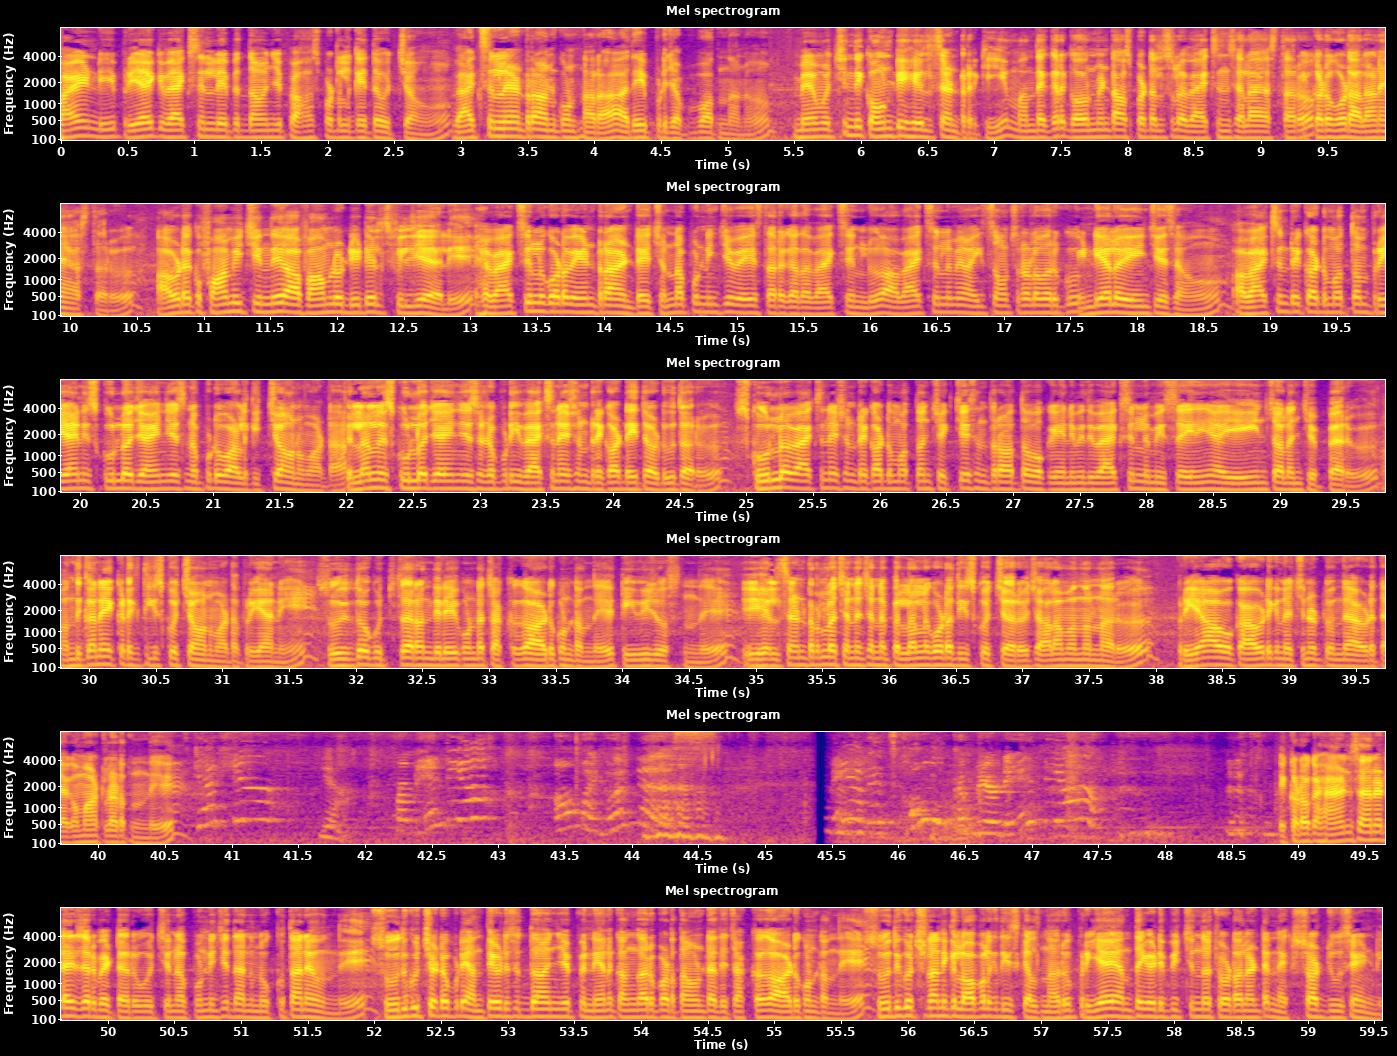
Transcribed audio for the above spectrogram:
Hi అండి. ప్రియాకి vaccine లేపిద్దామని చెప్పి హాస్పిటల్కి అయితే వచ్చాము. వ్యాక్సిన్ ఏంట్రా అనుకుంటున్నారా? అదే ఇప్పుడు చెప్పబోతున్నాను. మేము వచ్చింది కౌంటీ హెల్త్ సెంటర్కి మన దగ్గర గవర్నమెంట్ హాస్పిటల్స్లో వ్యాక్సిన్స్ ఎలా వేస్తారో ఇక్కడ కూడా అలానే వేస్తారు. ఆవిడ ఒక ఫామ్ ఇచ్చింది. ఆ ఫామ్లో డీటెయిల్స్ ఫిల్ చేయాలి. వ్యాక్సిన్లు కూడా ఏంట్రా అంటే చిన్నప్పటి నుంచి వేయిస్తారు కదా వ్యాక్సిన్లు. ఆ వ్యాక్సిన్లు మేము ఐదు సంవత్సరాల వరకు ఇండియాలో వేయించేసాము ఆ వ్యాక్సిన్ రికార్డు మొత్తం ప్రియాని స్కూల్లో జాయిన్ చేసినప్పుడు వాళ్ళకి ఇచ్చాం అనమాట పిల్లల్ని స్కూల్లో జాయిన్ చేసేటప్పుడు ఈ వ్యాక్సినేషన్ రికార్డ్ అయితే అడుగుతారు. స్కూల్లో వ్యాక్సినేషన్ రికార్డు మొత్తం చెక్ చేసిన తర్వాత ఒక ఎనిమిది వ్యాక్సిన్లు మిస్ అయినాయి. వేయించాలని చెప్పారు. అందుకనే ఇక్కడికి తీసుకొచ్చాం అనమాట ప్రియాని. సూదితో గుచ్చుతారని తెలియకుండా చక్కగా ఆడుకుంటుంది టీవీ చూస్తుంది. ఈ హెల్త్ సెంటర్లో చిన్న చిన్న పిల్లల్ని కూడా తీసుకొచ్చారు చాలా మంది ఉన్నారు. ప్రియా ఒక ఆవిడకి నచ్చినట్టుంది ఆవిడ తెగ మాట్లాడుతుంది? Oh. ఇక్కడ ఒక హ్యాండ్ శానిటైజర్ పెట్టారు వచ్చినప్పటి నుంచి దాన్ని నొక్కుతానే ఉంది. సూది గుచ్చేటప్పుడు ఎంత ఏడుస్తుందా అని చెప్పి నేను కంగారు పడతా ఉంటే అది చక్కగా ఆడుకుంటుంది. సూది గుచ్చడానికి లోపలికి తీసుకెళ్తున్నారు. ప్రియా ఎంత ఏడిపించిందో చూడాలంటే నెక్స్ట్ షాట్ చూసేయండి.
